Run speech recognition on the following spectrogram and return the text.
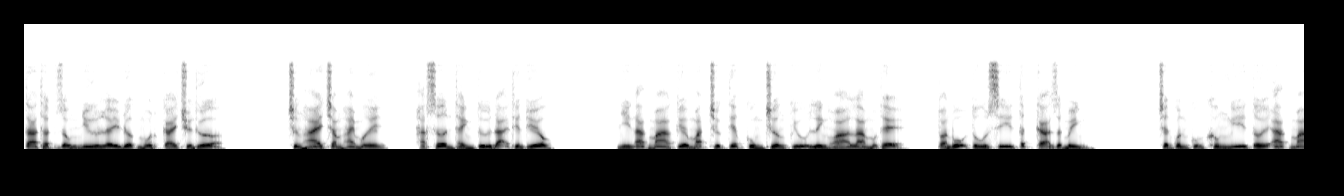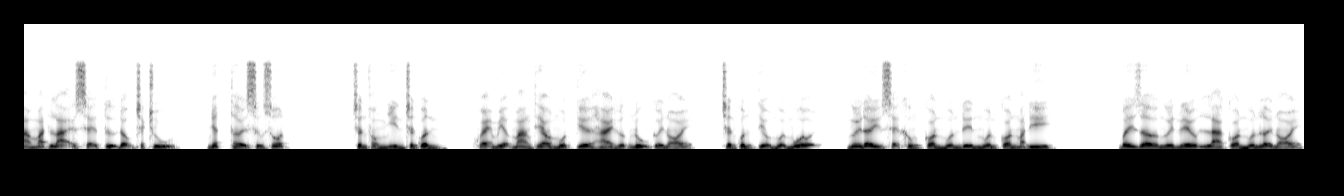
ta thật giống như lấy được một cái truyền thừa. Chương 220, Hắc Sơn thành tứ đại thiên tiêu. Nhìn ác ma kia mắt trực tiếp cùng Trương Cửu Linh hòa làm một thể, toàn bộ tu sĩ tất cả giật mình. Chân quân cũng không nghĩ tới ác ma mắt lại sẽ tự động trạch chủ, nhất thời sương sốt. Trần Phong nhìn chân quân, khoe miệng mang theo một tia hài hước nụ cười nói, chân quân tiểu muội muội, ngươi đây sẽ không còn muốn đến muốn con mắt đi. Bây giờ ngươi nếu là còn muốn lời nói,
